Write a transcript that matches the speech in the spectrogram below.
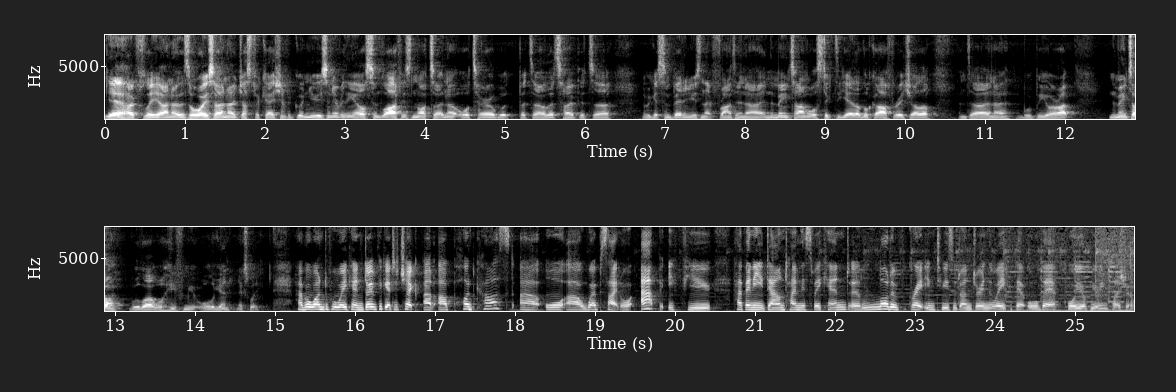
Yeah, hopefully. I know there's always uh, no justification for good news and everything else, and life is not uh, no, all terrible, but uh, let's hope that uh, we get some better news in that front. And uh, in the meantime, we'll stick together, look after each other, and uh, you know, we'll be all right. In the meantime, we'll, uh, we'll hear from you all again next week. Have a wonderful weekend. Don't forget to check out our podcast uh, or our website or app if you have any downtime this weekend. A lot of great interviews we've done during the week. They're all there for your viewing pleasure.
